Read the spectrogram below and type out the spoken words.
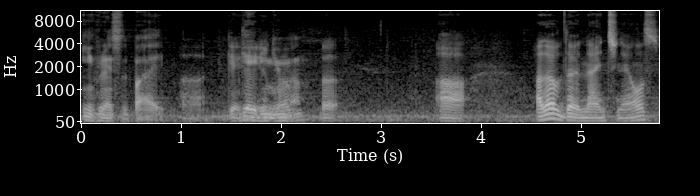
influenced by Uh, Gary Newman. But uh, I love the Nine Inch Nails.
